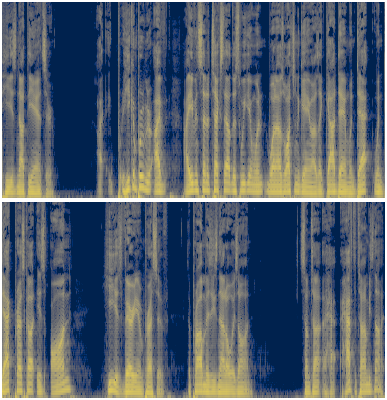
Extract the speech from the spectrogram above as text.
he is not the answer. I, he can prove me. I've I even sent a text out this weekend when when I was watching the game. I was like, God damn, when Dak when Dak Prescott is on, he is very impressive. The problem is he's not always on. Sometimes half the time he's not.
